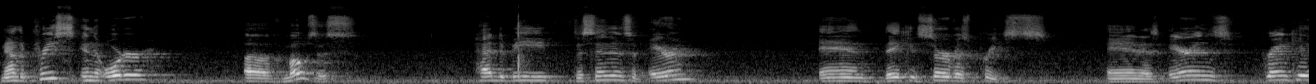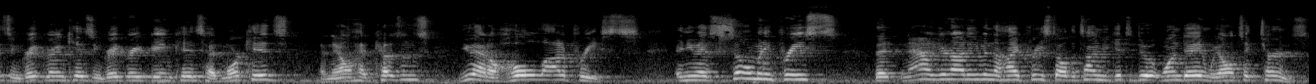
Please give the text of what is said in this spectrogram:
Now, the priests in the order of Moses had to be descendants of Aaron, and they could serve as priests. And as Aaron's grandkids and great grandkids and great great grandkids had more kids, and they all had cousins, you had a whole lot of priests. And you had so many priests that now you're not even the high priest all the time. You get to do it one day and we all take turns.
